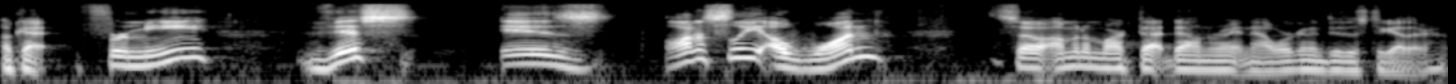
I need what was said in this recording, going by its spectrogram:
Okay, for me, this is honestly a one. So I'm going to mark that down right now. We're going to do this together.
